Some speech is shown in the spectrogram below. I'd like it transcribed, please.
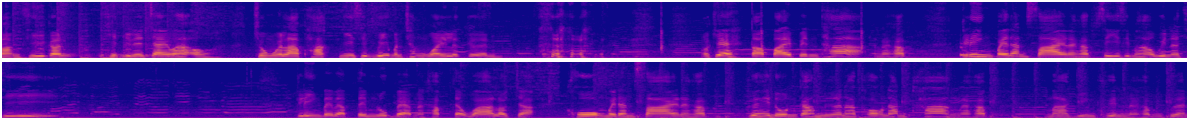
บางทีก็คิดอยู่ในใจว่า โอ้ ช่วงเวลาพัก 20 วิมันช่างไวเหลือเกิน โอเค ต่อไปเป็นท่านะครับ กลิ้งไปด้านซ้ายนะครับ 45 วินาที กลิ้งไปแบบเต็มรูปแบบนะครับ แต่ว่าเราจะโค้งไปด้านซ้ายนะครับ เพื่อให้โดนกล้ามเนื้อหน้าท้องด้านข้างนะครับ มากยิ่งขึ้นนะครับเพื่อน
